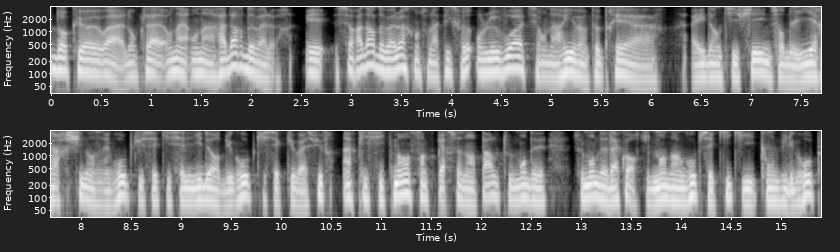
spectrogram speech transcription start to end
donc euh, voilà, donc là on a on a un radar de valeur. Et ce radar de valeur, quand on l'applique, on le voit, tu on arrive à peu près à, à identifier une sorte de hiérarchie dans un groupe. Tu sais qui c'est le leader du groupe, qui c'est que tu vas suivre implicitement, sans que personne en parle. Tout le monde est tout le monde est d'accord. Tu demandes dans le groupe, c'est qui qui conduit le groupe.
